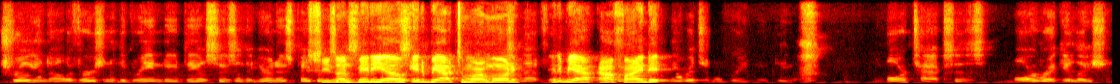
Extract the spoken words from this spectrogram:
trillion dollar version of the Green New Deal, Susan, that your newspaper. She's on video. It'll be out tomorrow morning. It'll be out. I'll find it. from The original Green New Deal. More taxes, more regulation,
